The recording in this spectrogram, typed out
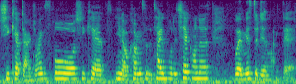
She kept our drinks full. She kept, you know, coming to the table to check on us. But Mister didn't like that.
